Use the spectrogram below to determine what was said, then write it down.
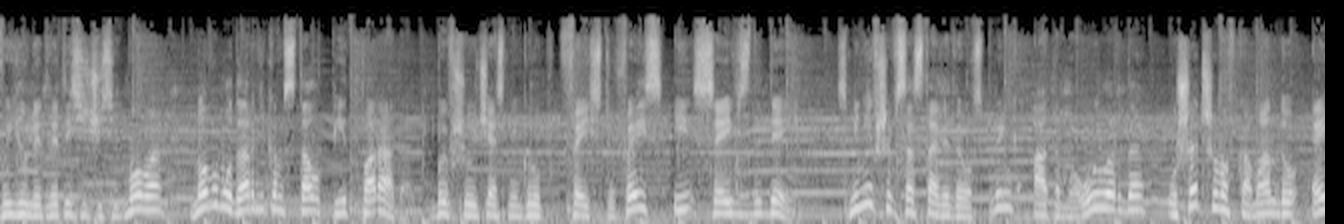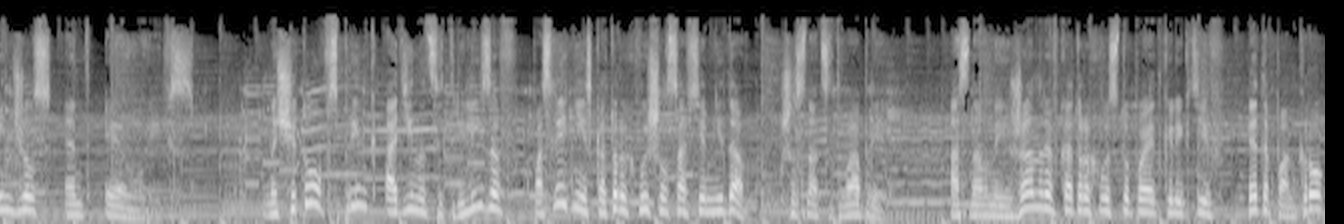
В июле 2007 новым ударником стал Пит Парада, бывший участник групп Face to Face и Saves the Day, сменивший в составе The Offspring Атома Уилларда, ушедшего в команду Angels and Airwaves. На счету Offspring 11 релизов, последний из которых вышел совсем недавно, 16 апреля. Основные жанры, в которых выступает коллектив, это панк-рок,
